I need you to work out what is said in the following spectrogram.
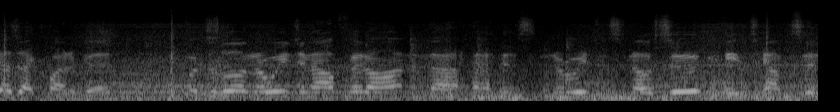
Does that quite a bit. He puts his little Norwegian outfit on and uh, his Norwegian snowsuit, and he jumps in.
